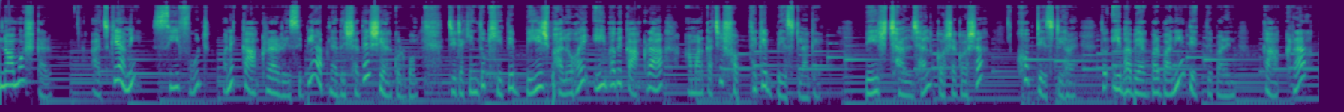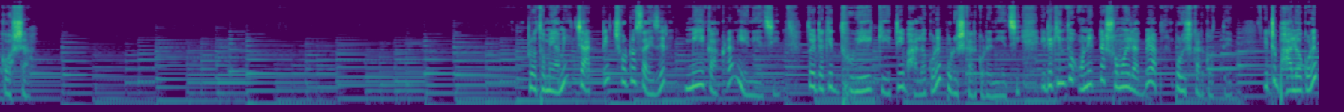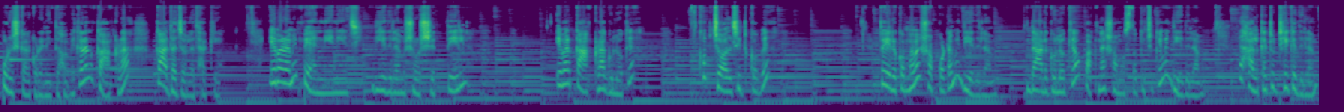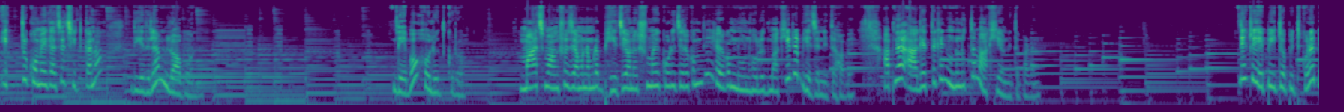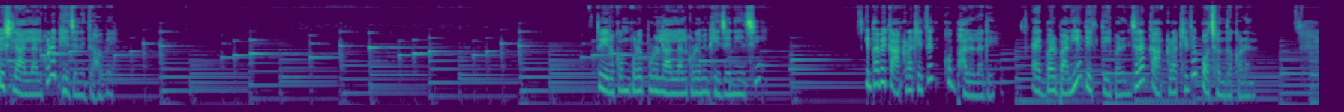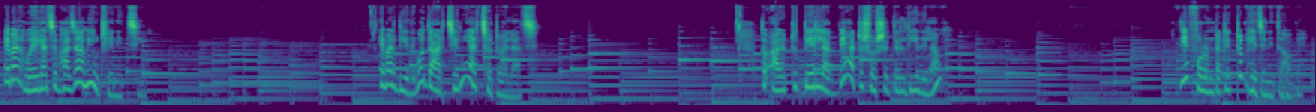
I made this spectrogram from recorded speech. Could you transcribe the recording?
নমস্কার। আজকে আমি সি ফুড মানে কাঁকড়ার রেসিপি আপনাদের সাথে শেয়ার করব, যেটা কিন্তু খেতে বেশ ভালো হয়। এইভাবে কাঁকড়া আমার কাছে সব থেকে বেস্ট লাগে। বেশ ঝাল ঝাল, কষা কষা, খুব টেস্টি হয়। তো এইভাবে একবার বানিয়ে দেখতে পারেন। কাঁকড়া কষা। প্রথমে আমি চারটে ছোট সাইজের মেয়ে কাঁকড়া নিয়ে নিয়েছি। তো এটাকে ধুয়ে, কেটে, ভালো করে পরিষ্কার করে নিয়েছি। এটা কিন্তু অনেকটা সময় লাগবে আপনার পরিষ্কার করতে। একটু ভালো করে পরিষ্কার করে নিতে হবে, কারণ কাঁকড়া কাদা জলে থাকে। এবার আমি প্যান নিয়ে নিয়েছি, দিয়ে দিলাম সর্ষের তেল। এবার কাঁকড়াগুলোকে খুব জল ছিটকবে। তো এরকমভাবে সবকটা আমি দিয়ে দিলাম। দাঁড়গুলোকেও পাকনার সমস্ত কিছুকে আমি দিয়ে দিলাম। হালকা একটু ঢেকে দিলাম। একটু কমে গেছে ছিটকানো। দিয়ে দিলাম লবণ। দেব হলুদ গুঁড়ো। মাছ, মাংস যেমন আমরা ভেজে অনেক সময় করি যেরকম দিই সেরকম নুন, হলুদ মাখিয়ে এটা ভেজে নিতে হবে। আপনার আগের থেকে নুন, হলুদটা মাখিয়েও নিতে পারেন। একটু এপিট ওপিট করে বেশ লাল লাল করে ভেজে নিতে হবে। তো এরকম করে পুরো লাল লাল করে আমি ভেজে নিয়েছি। এভাবে কাঁকড়া খেতে খুব ভালো লাগে। একবার বানিয়ে দেখতেই পারেন যারা কাঁকড়া খেতে পছন্দ করেন। এবার হয়ে গেছে ভাজা, আমি উঠিয়ে নিচ্ছি। এবার দিয়ে দেবো দারচিনি আর ছোট এলাচ। তো আর একটু তেল লাগবে, আর একটু সর্ষের তেল দিয়ে দিলাম। দিয়ে ফোড়নটাকে একটু ভেজে নিতে হবে।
